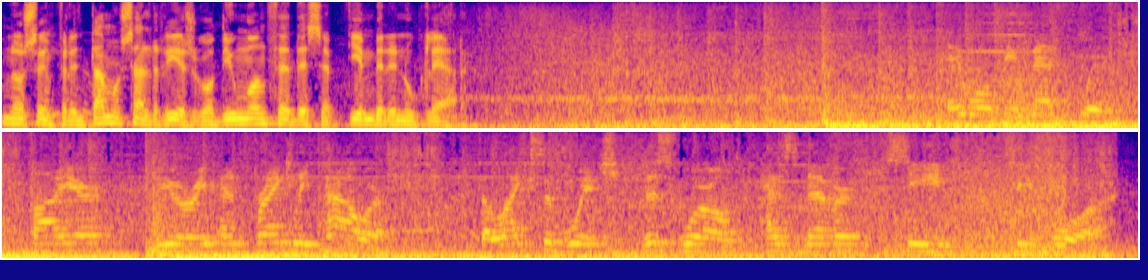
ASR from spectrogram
Nos enfrentamos al riesgo de un 11 de septiembre nuclear. It will be met with fire, fury, and frankly power, the likes of which this world has never seen before.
